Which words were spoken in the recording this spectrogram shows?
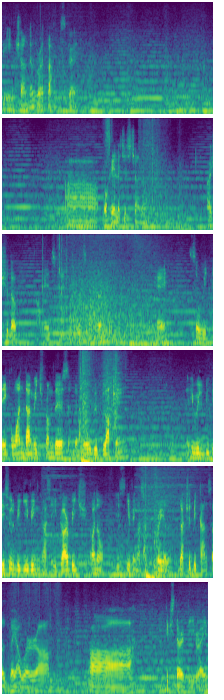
being channel or attack this guy. Uh, okay, let's just channel. I should have. Okay, it's fine. Done okay so we take one damage from this and then he'll be blocking he will be this will be giving us a garbage oh no he's giving us a frail that should be cancelled by our um, uh, dexterity right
